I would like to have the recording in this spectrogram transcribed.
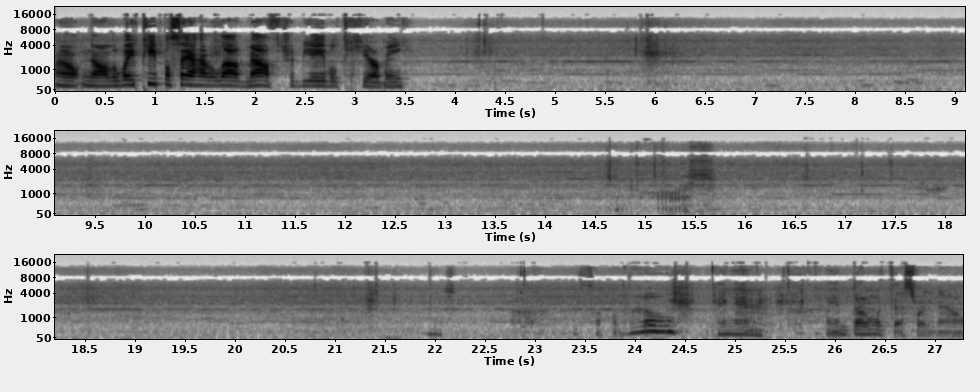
I don't know. The way people say I have a loud mouth should be able to hear me. Up a and then I am done with this right now.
